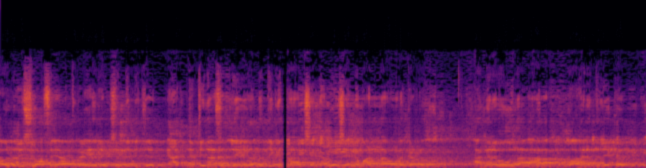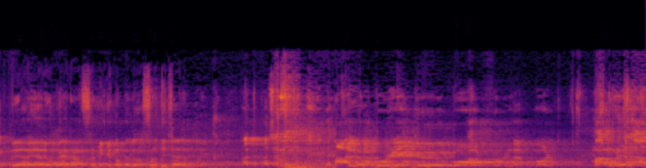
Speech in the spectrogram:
അവരുടെ വിശ്വാസയാത്രയുടെ ലക്ഷ്യം ലഭിച്ച് നിത്യനാശത്തിലേക്ക് നിർബന്ധിക്കുന്ന വിഷയമാണ് നാം അവിടെ കണ്ടത്. അങ്ങനെ പോകുന്ന ആ വാഹനത്തിലേക്ക് വേറെ ആരോ കയറാൻ ശ്രമിക്കുന്നുണ്ടല്ലോ. ശ്രദ്ധിച്ചാലും আচ্ছা আচ্ছা আলো করে মাধুর দাদা।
